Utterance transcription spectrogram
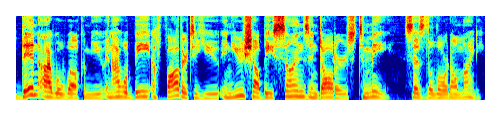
Then I will welcome you, and I will be a father to you, and you shall be sons and daughters to me, says the Lord Almighty.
